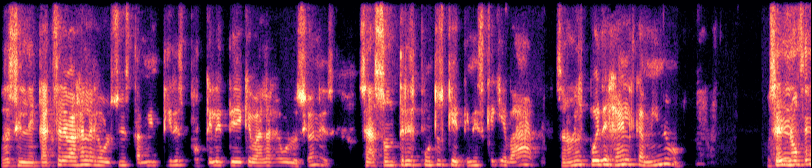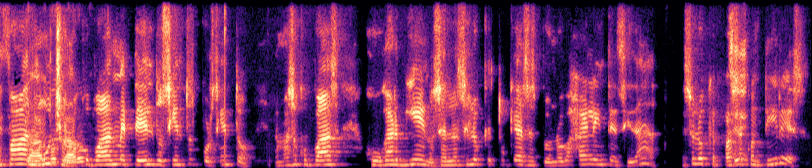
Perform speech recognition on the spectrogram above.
O sea, si el Necaxa le baja las revoluciones, también tienes por qué le tiene que bajar las revoluciones. O sea, son tres puntos que tienes que llevar. O sea, no los puedes dejar en el camino. O sea, Sí, no sí, ocupabas claro, mucho, claro. no ocupabas meter el 200%. Nada más ocupabas jugar bien. O sea, lo haces lo que tú que haces, pero no bajar la intensidad. Eso es lo que pasa Sí. con Tigres.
